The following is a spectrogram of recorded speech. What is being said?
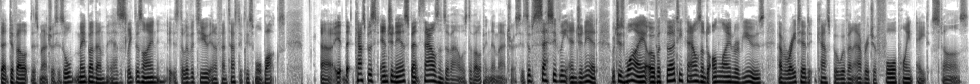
that developed this mattress. It's all made by them. It has a sleek design. It is delivered to you in a fantastically small box. Uh, it, Casper's engineers spent thousands of hours developing their mattress. It's obsessively engineered, which is why over 30,000 online reviews have rated Casper with an average of 4.8 stars.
